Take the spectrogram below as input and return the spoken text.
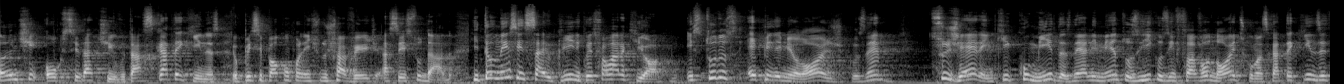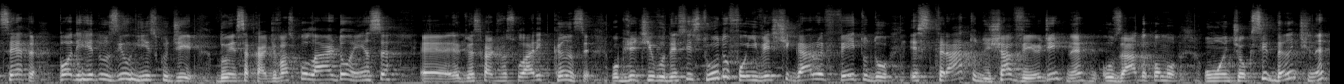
antioxidativo, tá? As catequinas o principal componente do chá verde a ser estudado. Então, nesse ensaio clínico, eles falaram aqui, ó, estudos epidemiológicos, né? Sugerem que comidas, né, alimentos ricos em flavonoides, como as catequinas, etc., podem reduzir o risco de doença cardiovascular, doença, é, doença cardiovascular e câncer. O objetivo desse estudo foi investigar o efeito do extrato de chá verde, né, usado como um antioxidante, né,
